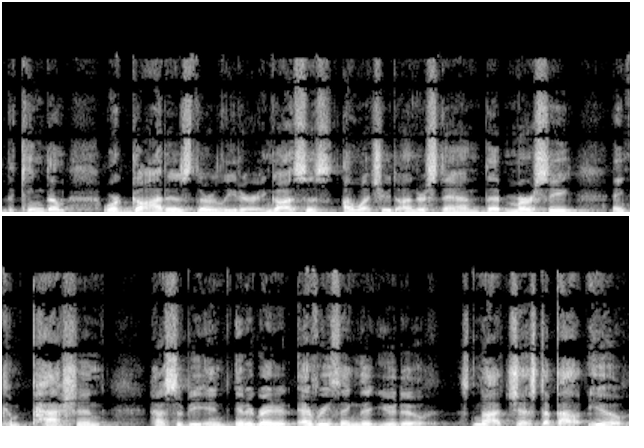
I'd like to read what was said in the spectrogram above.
the kingdom where God is their leader. And God says, I want you to understand that mercy and compassion has to be in, integrated in everything that you do. It's not just about you.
